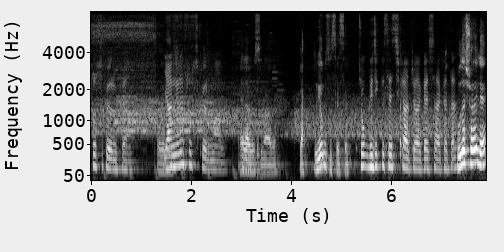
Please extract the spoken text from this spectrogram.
su sıkıyorum şu an. Olabilir. Yangına su sıkıyorum abi. Helal olsun abi. Bak duyuyor musun sesi? Çok gıcık bir ses çıkartıyor arkadaşlar hakikaten. Bu da şöyle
